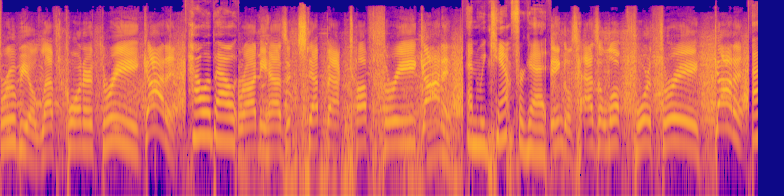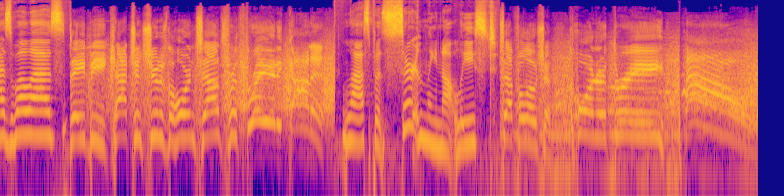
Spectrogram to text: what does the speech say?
Rubio, left corner three, got it. how about Rodney has it, step back, tough three, got it. And we can't forget, Ingles has a look for three, got it. as well as, AB, catch and shoot as the horn sounds for three, and he got it. last but certainly not least, Sefolosha, corner three, pow!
